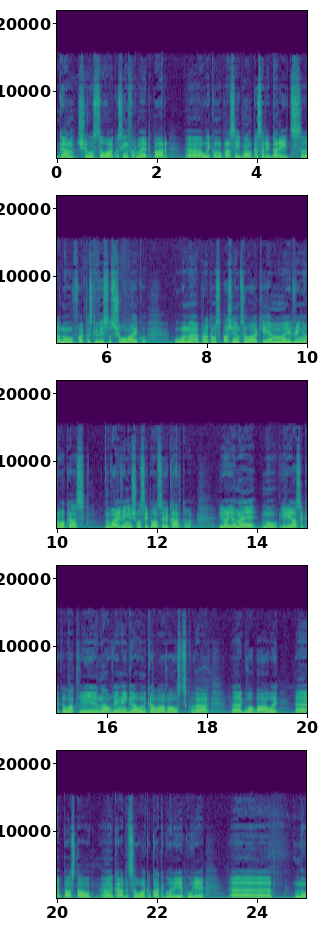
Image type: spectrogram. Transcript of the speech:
gan šos cilvēkus informēt par uh, likuma prasībām, kas arī darīts uh, nu, faktiski visu šo laiku. Un, protams, pašiem cilvēkiem ir viņu rokās, vai viņi šo situāciju kārto. Jo, ja nē, nu, ir jāsaka, ka Latvija nav vienīgā unikālā valsts, kurā globāli pastāv kāda cilvēku kategorija, kurie nu,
